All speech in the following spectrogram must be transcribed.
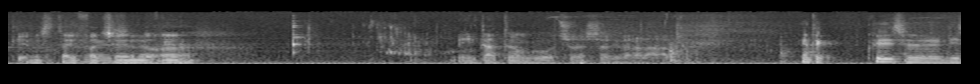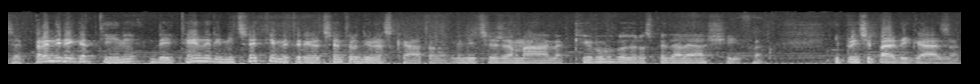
Che... Mi stai Eh, facendo... ah, Intanto è un goccio, adesso arriverà l'altro. Niente, qui dice, dice, prendi dei gattini, dei teneri micetti e mettili al centro di una scatola, mi dice Jamal, chirurgo dell'ospedale Al-Shifa, il principale di Gaza.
